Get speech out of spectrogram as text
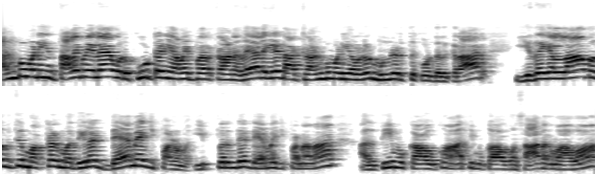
அன்புமணியின் தலைமையில் ஒரு கூட்டணி அமைப்பதற்கான வேலையை டாக்டர் அன்புமணி அவர்கள் முன்னெடுத்து கொண்டிருக்கிறார். இதையெல்லாம் வந்துட்டு மக்கள் மத்தியில் டேமேஜ் பண்ணணும். இப்போ இருந்தே டேமேஜ் பண்ணாதான் அது திமுகவுக்கும் அதிமுகவுக்கும் சாதகமாகும்.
